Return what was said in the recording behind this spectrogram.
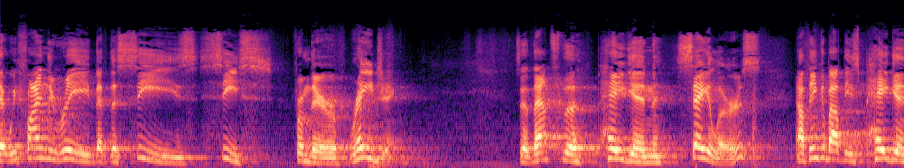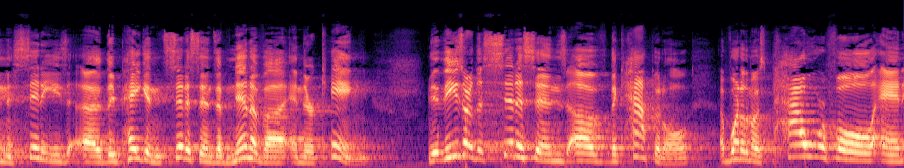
that we finally read that the seas cease from their raging. So that's the pagan sailors. Now think about these pagan cities, uh, the pagan citizens of Nineveh and their king. These are the citizens of the capital of one of the most powerful and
